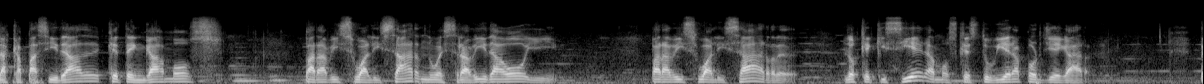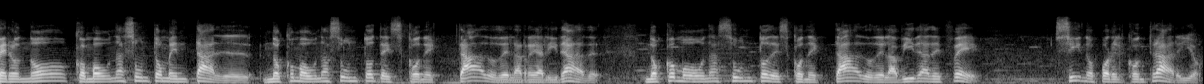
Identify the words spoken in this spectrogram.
la capacidad que tengamos para visualizar nuestra vida hoy, para visualizar lo que quisiéramos que estuviera por llegar, pero no como un asunto mental, no como un asunto desconectado de la realidad, no como un asunto desconectado de la vida de fe, sino por el contrario,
